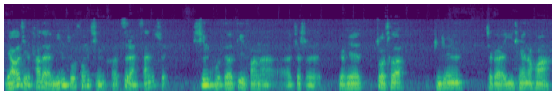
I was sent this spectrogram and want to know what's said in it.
了解它的民族风情和自然山水，辛苦的地方呢，呃，就是有些坐车，平均这个一天的话，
